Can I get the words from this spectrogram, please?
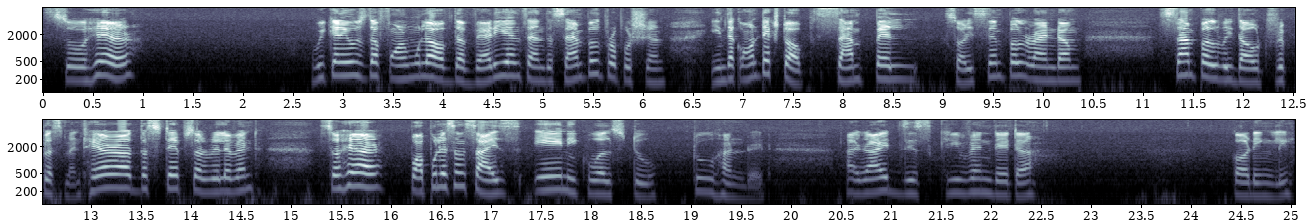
So here we can use the formula of the variance and the sample proportion in the context of sample sorry simple random sample without replacement. Here are the steps are relevant. So here population size n equals to 200 I write this given data accordingly.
